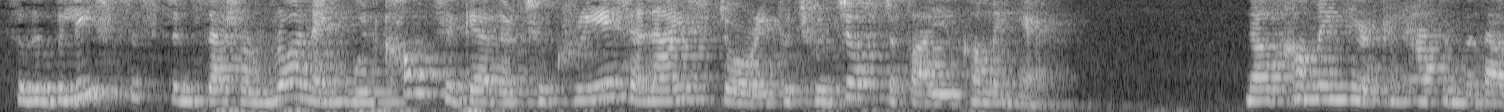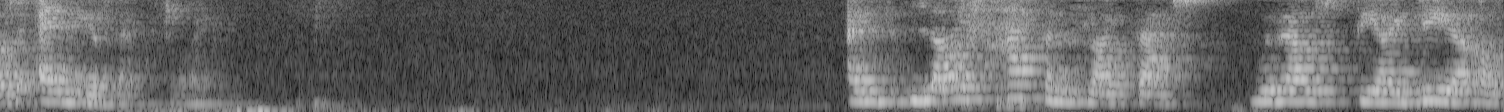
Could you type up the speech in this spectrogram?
So the belief systems that are running will come together to create an I story which will justify you coming here. Now coming here can happen without any of that story. And life happens like that without the idea of,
